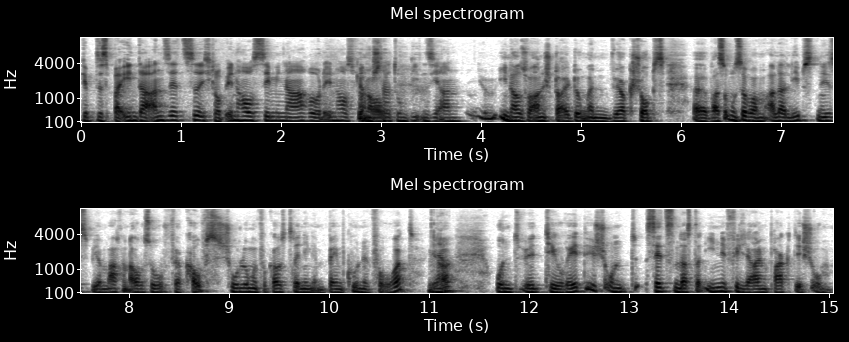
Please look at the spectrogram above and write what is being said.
Gibt es bei Ihnen da Ansätze? Ich glaube, Inhouse-Seminare oder Inhouse-Veranstaltungen genau. bieten Sie an? Inhouse-Veranstaltungen, Workshops. Äh, was uns aber am allerliebsten ist, wir machen auch so Verkaufsschulungen, Verkaufstraining beim Kunden vor Ort. Ja. ja. Und theoretisch und setzen das dann in den Filialen praktisch um.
